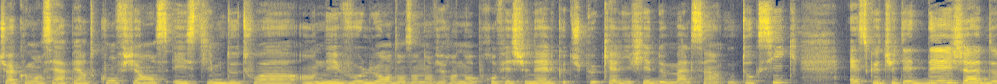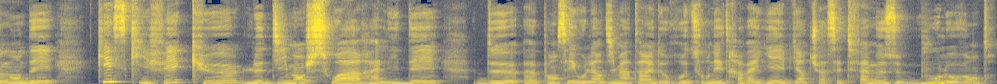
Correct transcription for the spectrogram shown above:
tu as commencé à perdre confiance et estime de toi en évoluant dans un environnement professionnel que tu peux qualifier de malsain ou toxique? Est-ce que tu t'es déjà demandé Qu'est-ce qui fait que le dimanche soir, à l'idée de euh, penser au lundi matin et de retourner travailler, eh bien tu as cette fameuse boule au ventre?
